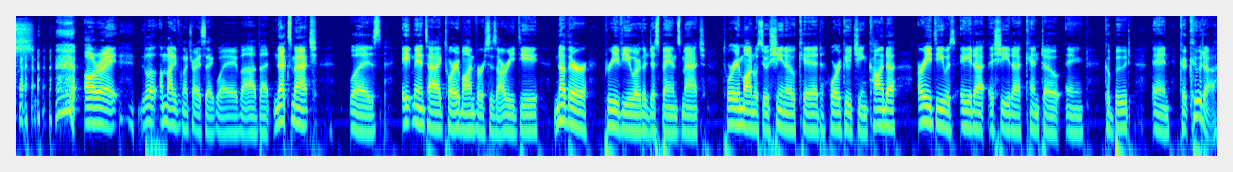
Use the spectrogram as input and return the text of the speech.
All right, I'm not even going to try to segue, but, uh, but next match was eight man tag Toryumon versus Red. Another preview of the disbands match. Toryumon was Yoshino, Kid, Horiguchi, and Kanda. Red was Eita, Ishida, Kenta, and Kabut and Kakuta.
